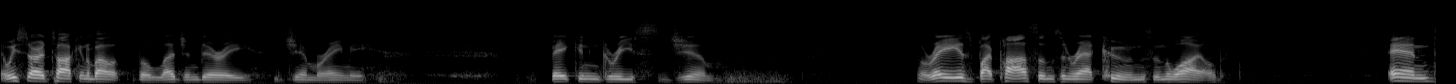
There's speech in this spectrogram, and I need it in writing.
and we started talking about the legendary Jim Ramey, bacon grease Jim, raised by possums and raccoons in the wild, and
